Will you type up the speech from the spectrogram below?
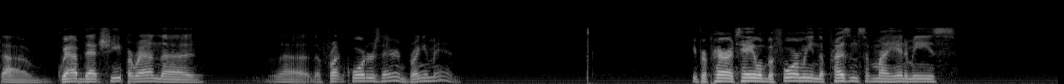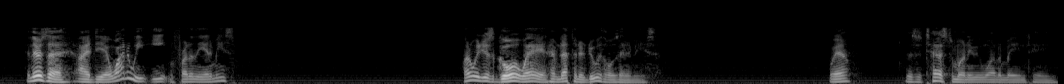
uh, grab that sheep around the, the, the front quarters there and bring him in. You prepare a table before me in the presence of my enemies. And there's an idea. Why do we eat in front of the enemies? Why don't we just go away and have nothing to do with those enemies? Well, there's a testimony we want to maintain.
